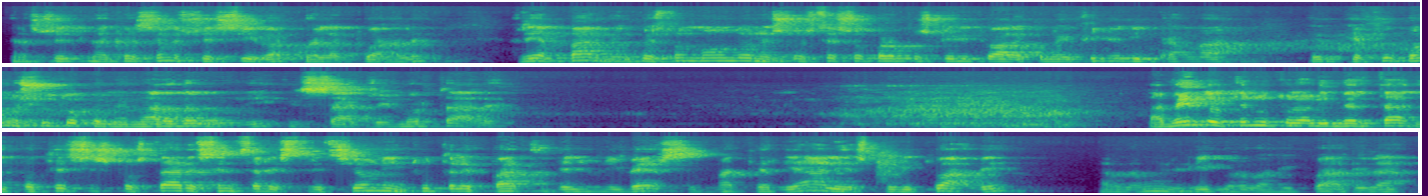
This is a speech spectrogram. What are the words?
Nella creazione successiva, quella attuale, riapparve in questo mondo nel suo stesso corpo spirituale come figlio di Brahma, che fu conosciuto come Narada Muni, il saggio immortale. Avendo ottenuto la libertà di potersi spostare senza restrizioni in tutte le parti degli universi materiali e spirituali, è libero, va di qua, di là,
